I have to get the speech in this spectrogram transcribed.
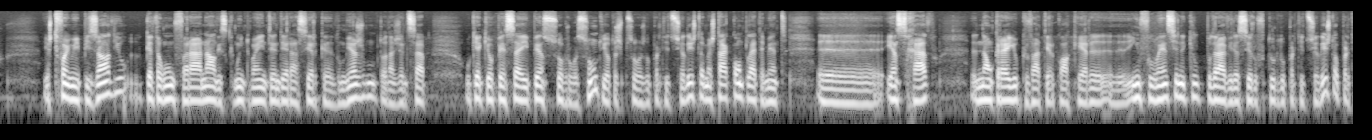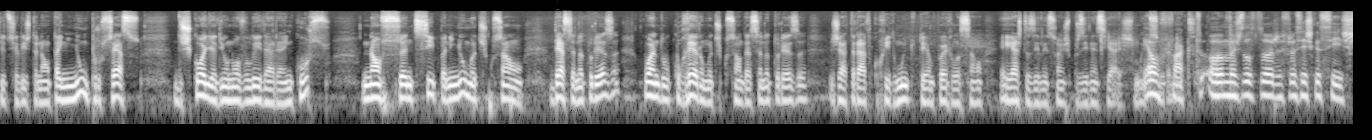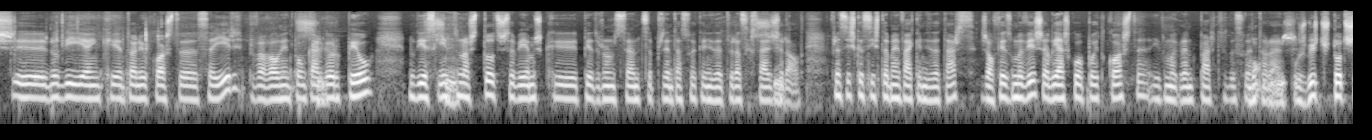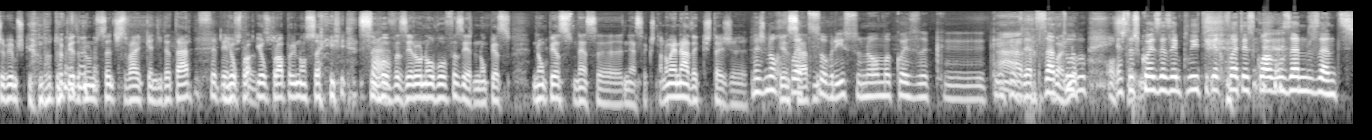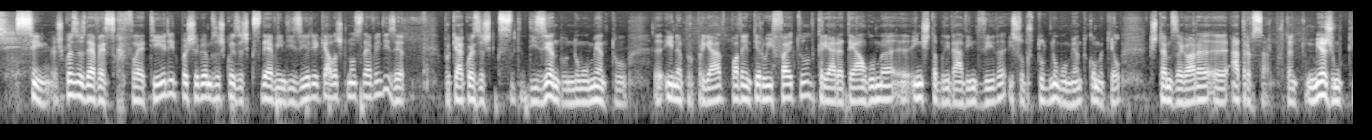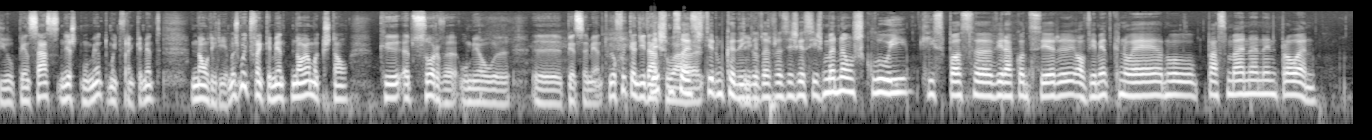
Este foi um episódio, cada um fará a análise que muito bem entender acerca do mesmo, toda a gente sabe o que é que eu pensei e penso sobre o assunto, e outras pessoas do Partido Socialista, mas está completamente uh, encerrado. Não creio que vá ter qualquer uh, influência naquilo que poderá vir a ser o futuro do Partido Socialista. O Partido Socialista não tem nenhum processo de escolha de um novo líder em curso não se antecipa nenhuma discussão dessa natureza. Quando ocorrer uma discussão dessa natureza, já terá decorrido muito tempo em relação a estas eleições presidenciais. é um facto. Oh, mas, doutor Francisco Assis, eh, no dia em que António Costa sair, provavelmente para um cargo Sim. europeu, no dia seguinte Sim. nós todos sabemos que Pedro Nuno Santos apresenta a sua candidatura a secretário-geral. Francisco Assis também vai candidatar-se? Já o fez uma vez, aliás, com o apoio de Costa e de uma grande parte da sua Bom, entourage. Pelos vistos, todos sabemos que o Dr. Pedro Nuno Santos se vai candidatar e eu, eu, próprio não sei se ah. vou fazer ou não vou fazer. Não penso, não penso nessa, nessa questão. Não é nada que esteja. Mas não pensado. reflete sobre isso, não é uma coisa que. que ah, dizer, apesar bem, de tudo, não, estas seja, coisas em política refletem-se com alguns anos antes. Sim, as coisas devem-se refletir e depois sabemos as coisas que se devem dizer e aquelas que não se devem dizer. Porque há coisas que se dizendo no momento uh, inapropriado podem ter o efeito de criar até alguma uh, instabilidade indevida e, sobretudo, num momento como aquele que estamos agora uh, a atravessar. Portanto, mesmo que eu pensasse, neste momento, muito francamente, não o diria. Mas, muito francamente, não é uma questão que absorva o meu uh, uh, pensamento. Eu fui candidato Deixe-me só insistir um bocadinho, Diga. Dr. Francisco Assis, mas não exclui que isso possa vir a acontecer, obviamente que não é no, para a semana nem para o ano.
